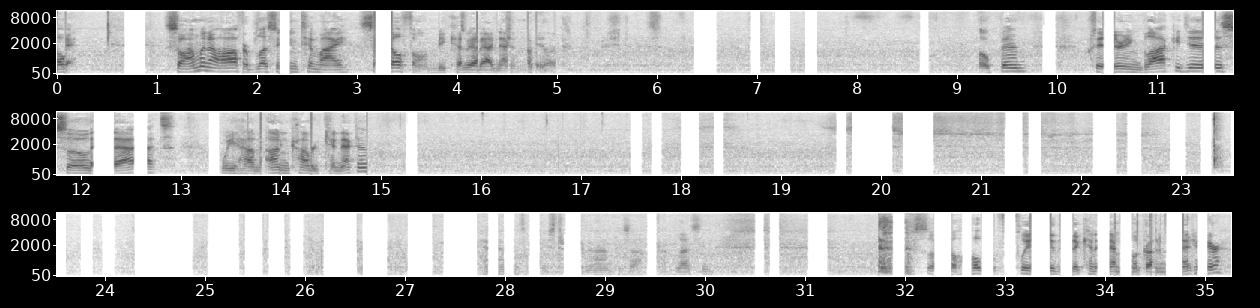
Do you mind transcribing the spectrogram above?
Okay. So I'm going to offer a blessing to my cell phone because we have bad connection. Okay, look. Open. clearing blockages so that we have an unencumbered connection. Please turn on, please offer a blessing. so hopefully the connection will grow in a minute here.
